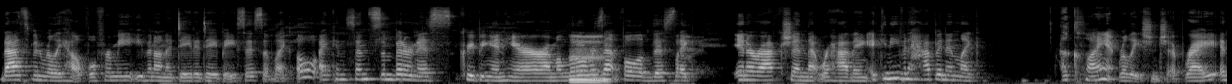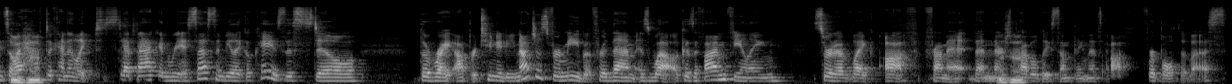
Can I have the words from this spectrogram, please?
that's been really helpful for me, even on a day to day basis of like, oh, I can sense some bitterness creeping in here. I'm a little mm. resentful of this like interaction that we're having. It can even happen in like, a client relationship, right? And so mm-hmm. I have mm-hmm. to kind of like step back and reassess and be like, okay, is this still the right opportunity, not just for me, but for them as well? Because if I'm feeling sort of like off from it, then there's mm-hmm. probably something that's off for both of us.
